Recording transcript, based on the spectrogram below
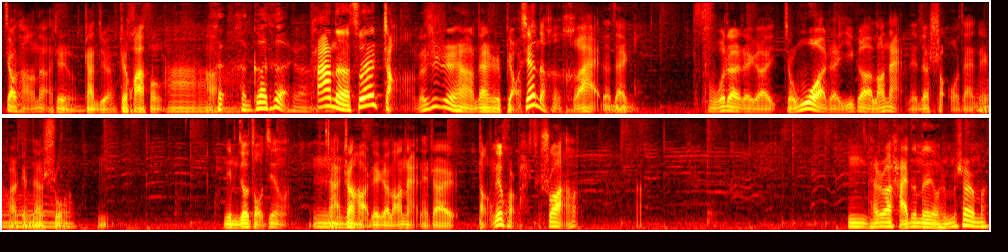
教堂的这种感觉，这画风。啊很很哥特是吧？他呢，虽然长得是这样，但是表现的很和蔼的，在扶着这个，就握着一个老奶奶的手，在那块儿跟他说哦：“嗯，你们就走近了。”嗯啊，正好这个老奶奶这儿等了一会儿吧，就说完了。啊，嗯，他说：“孩子们有什么事儿吗？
